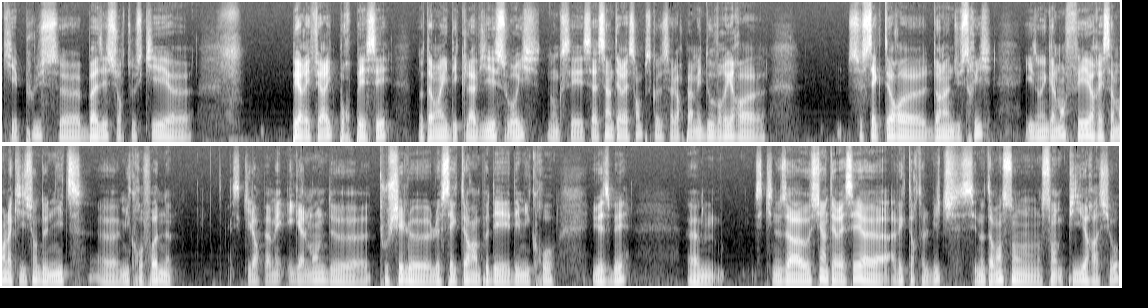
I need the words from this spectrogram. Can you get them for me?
qui est plus euh, basée sur tout ce qui est euh, périphériques pour PC, notamment avec des claviers souris. Donc c'est assez intéressant parce que ça leur permet d'ouvrir euh, ce secteur euh, dans l'industrie. Ils ont également fait récemment l'acquisition de NIT euh, Microphone, ce qui leur permet également de euh, toucher le, le secteur un peu des, des micros USB. Euh, ce qui nous a aussi intéressé euh, avec Turtle Beach, c'est notamment son, son PI ratio,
